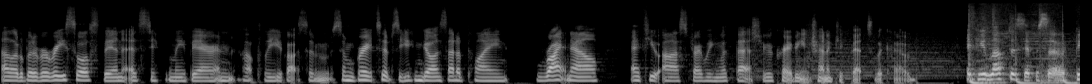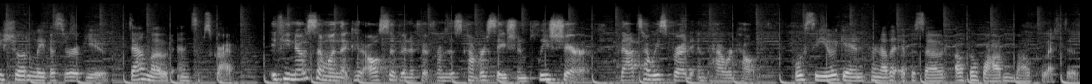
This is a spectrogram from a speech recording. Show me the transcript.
a little bit of a resource, then it's definitely there. And hopefully you got some some great tips that you can go and start applying right now if you are struggling with that sugar craving and trying to kick that to the curb. If you loved this episode, be sure to leave us a review, download, and subscribe. If you know someone that could also benefit from this conversation, please share. That's how we spread empowered health. We'll see you again for another episode of the Wild and Well Collective.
